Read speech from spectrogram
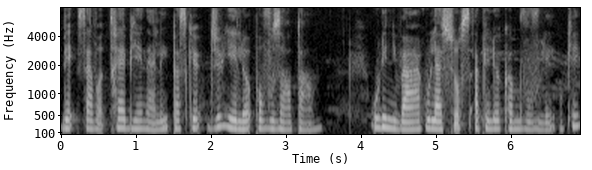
bien, ça va très bien aller parce que Dieu est là pour vous entendre. Ou l'univers, ou la source, appelez-le comme vous voulez, OK?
